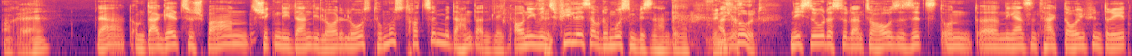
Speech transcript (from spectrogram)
Okay. Ja, um da Geld zu sparen, schicken die dann die Leute los. Du musst trotzdem mit der Hand anlegen. Auch nicht, wenn es viel ist, aber du musst ein bisschen Hand legen. Finde ich Also es gut. Nicht so, dass du dann zu Hause sitzt und äh, den ganzen Tag Däumchen dreht.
